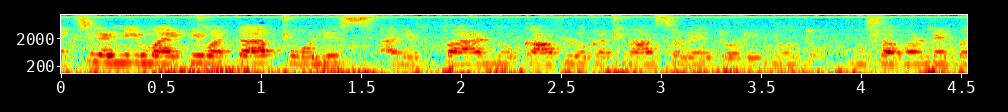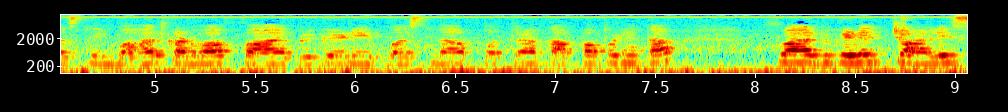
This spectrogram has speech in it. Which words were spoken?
એક્સિડન્ટની માહિતી મળતા પોલીસ અને ફાયરનો કાફલો ઘટના દોડી ગયો હતો. મુસાફરોને બસની બહાર કાઢવા ફાયર બ્રિગેડે બસના પતરા કાપવા પડ્યા હતા. ફાયર બ્રિગેડે ચાલીસ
